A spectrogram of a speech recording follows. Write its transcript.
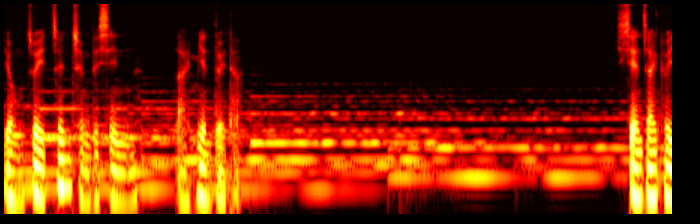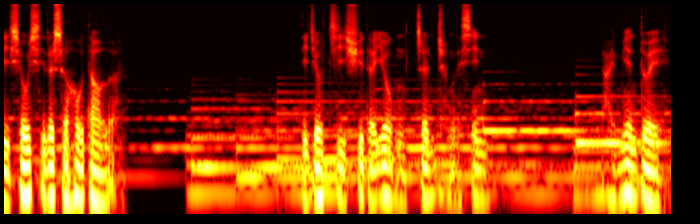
用最真诚的心来面对它。现在可以休息的时候到了，你就继续的用真诚的心来面对，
